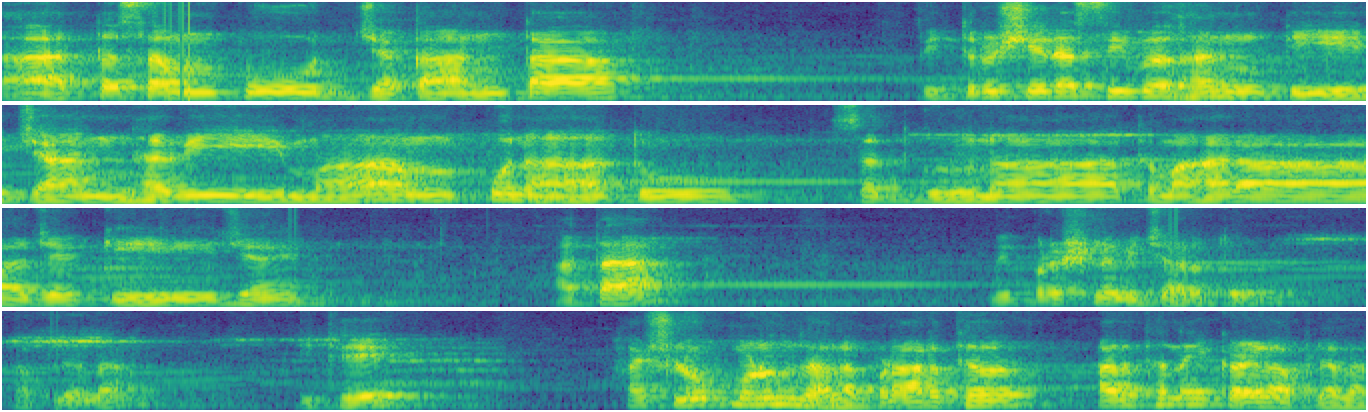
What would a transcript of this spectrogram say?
तात संपूज्य कांता पितृशिरसि वहंती जाह्नवी माम पुन्हा तू सद्गुरुनाथ महाराज की जय। आता मी प्रश्न विचारतो आपल्याला. इथे हा श्लोक म्हणून झाला पण अर्थ अर्थ नाही कळला आपल्याला.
